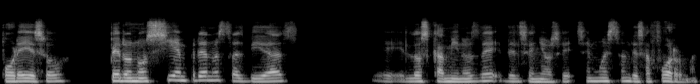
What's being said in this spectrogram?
por eso, pero no siempre en nuestras vidas eh, los caminos del Señor se, muestran de esa forma.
